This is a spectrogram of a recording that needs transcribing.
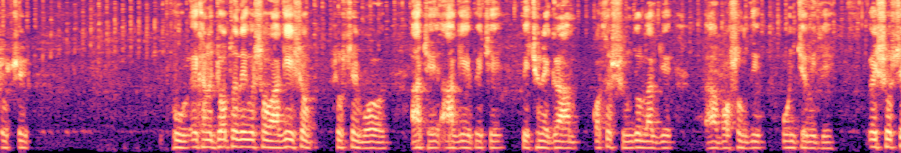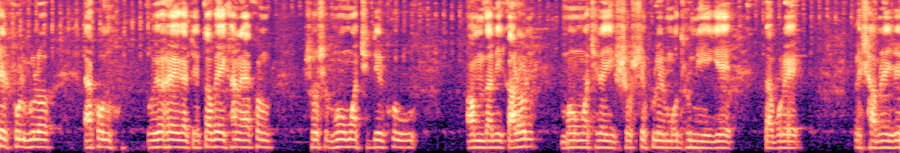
শস্যের ফুল। এখানে যত দেখবে সব আগেই সব শস্যের বড় আছে, আগে পেছে পেছনে গ্রাম, কত সুন্দর লাগছে বসন্তী পঞ্চমীতে। এই শস্যের ফুলগুলো এখন ইয়ে হয়ে গেছে। তবে এখানে এখন শস্য মৌমাছিদের খুব আমদানি কারণ, মৌমাছিরা এই সর্ষে ফুলের মধু নিয়ে গিয়ে তারপরে ওই সামনে যে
